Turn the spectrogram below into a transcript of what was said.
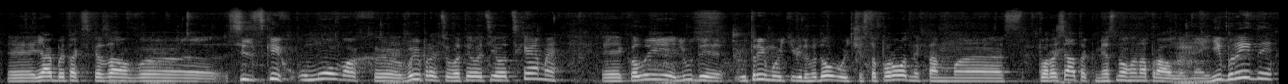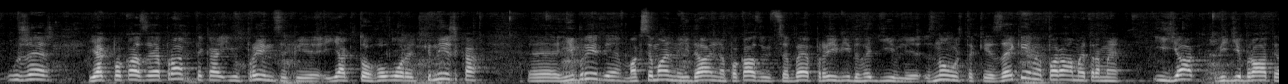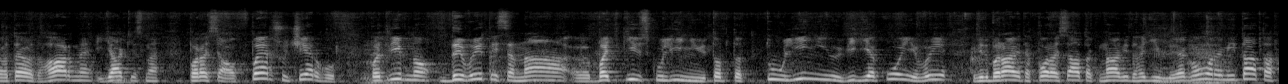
е, як би так сказав, е, сільських умовах е, випрацювати оці от схеми. Е, коли люди утримують і відгодовують чистопородних там е, поросяток м'ясного направлення. Гібриди уже ж, як показує практика, і в принципі, як то говорить книжка, е, гібриди максимально ідеально показують себе при відгодівлі. Знову ж таки, за якими параметрами і як відібрати оте от гарне, якісне порося. В першу чергу потрібно дивитися на е, батьківську лінію, тобто ту лінію, від якої ви відбираєте поросяток на відгодівлю. Як говорить мій тато,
